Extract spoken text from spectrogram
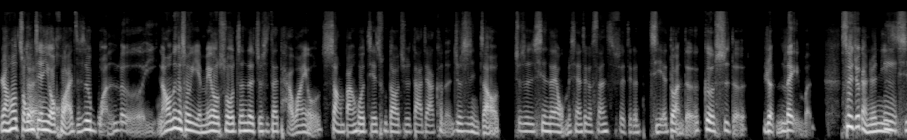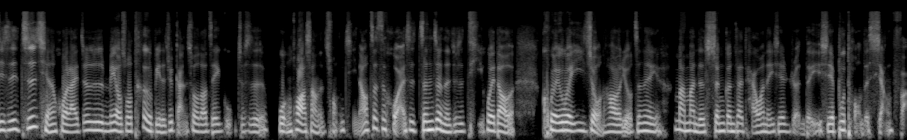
然后中间有回来只是玩乐而已，然后那个时候也没有说真的就是在台湾有上班或接触到，就是大家可能就是你知道，就是现在我们现在这个三十岁这个阶段的各式的人类们，所以就感觉你嗯。其实之前回来就是没有说特别的去感受到这一股就是文化上的冲击，然后这次回来是真正的就是体会到了暌违已久，然后有真的慢慢的生根在台湾的一些人的一些不同的想法，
